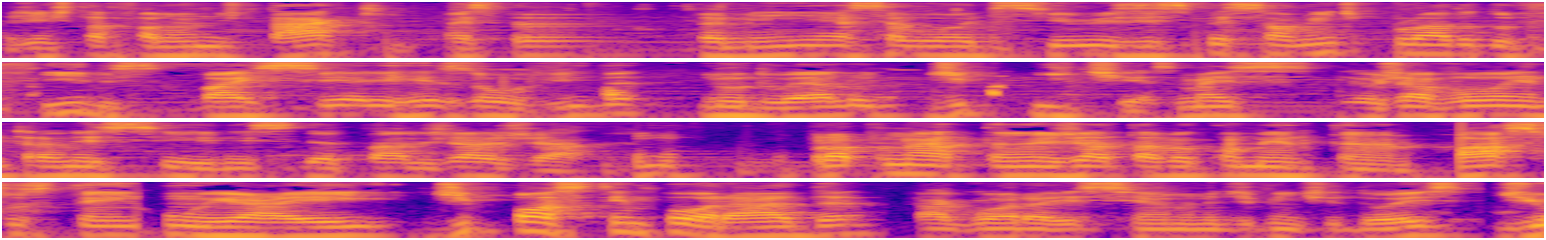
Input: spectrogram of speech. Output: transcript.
A gente tá falando de ataque, mas para mim, essa World Series, especialmente pro lado do Phillies, vai ser ali resolvida no duelo de pitchers. Mas eu já vou entrar nesse, nesse detalhe já já. Como o próprio Nathan já estava comentando, o Astros tem um ERA de pós-temporada, agora esse ano de 22, de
